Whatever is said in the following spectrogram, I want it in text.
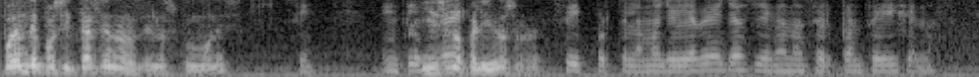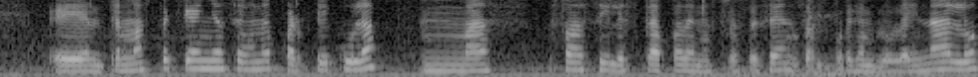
pueden depositarse en los, pulmones? Sí. y eso es lo peligroso, ¿verdad? Sí, porque la mayoría de ellas llegan a ser cancerígenas. Eh, entre más pequeña sea una partícula, más fácil escapa de nuestras defensas. Por ejemplo, la inhalo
